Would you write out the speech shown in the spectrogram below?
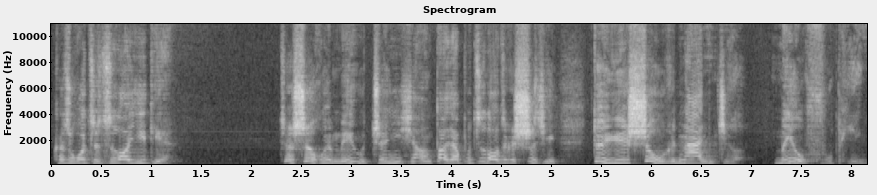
可是我只知道一点：这社会没有真相，大家不知道这个事情对于受难者没有抚平，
